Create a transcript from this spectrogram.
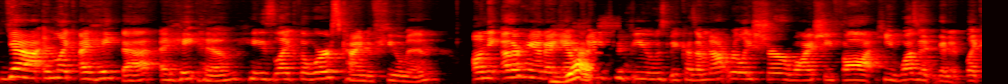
yeah and like i hate that i hate him he's like the worst kind of human on the other hand i am yes. kind of confused because i'm not really sure why she thought he wasn't gonna like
